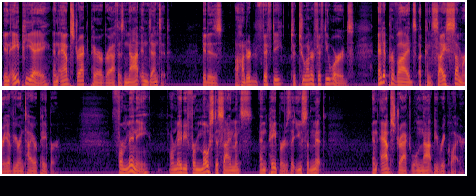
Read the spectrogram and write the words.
In APA, an abstract paragraph is not indented. It is 150 to 250 words and it provides a concise summary of your entire paper. For many, or maybe for most assignments and papers that you submit an abstract will not be required.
